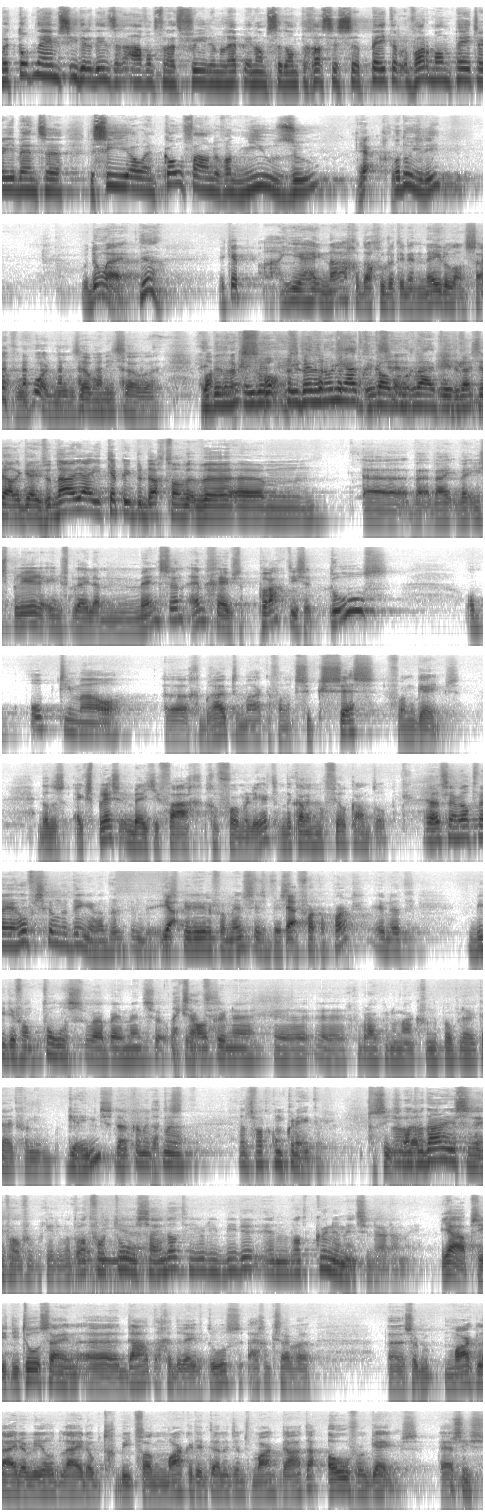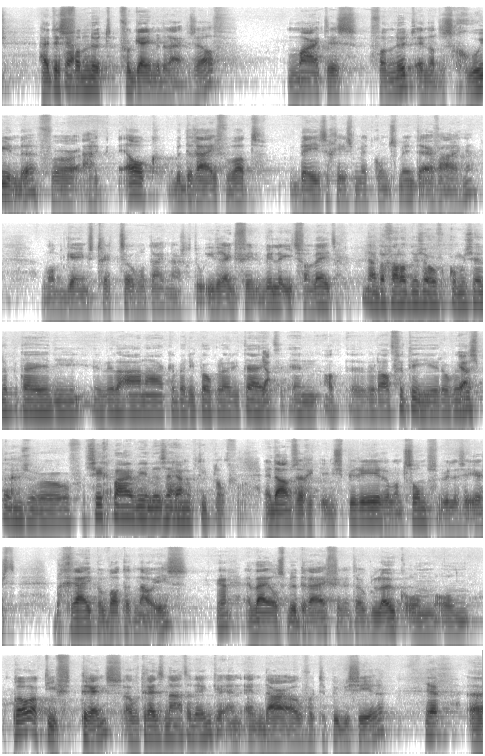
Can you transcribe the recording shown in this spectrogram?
Welkom bij Topnames, iedere dinsdagavond vanuit Freedom Lab in Amsterdam. Te gast is uh, Peter Warman. Peter, je bent uh, de CEO en co-founder van New Zoo. Ja, goed. Wat doen jullie? Wat doen wij? Ja. Ik heb hierheen nagedacht hoe dat in het Nederlands zou verwoorden. dat is helemaal niet zo uh, je, bent er, er nog niet uitgekomen, begrijp ik. Internationale games. Nou ja, ik heb bedacht van we... we um, wij, wij, wij inspireren individuele mensen en geven ze praktische tools om optimaal uh, gebruik te maken van het succes van games. Dat is expres een beetje vaag geformuleerd, want daar kan ik nog veel kant op. Ja, dat zijn wel twee heel verschillende dingen. Want het inspireren ja. van mensen is best ja. een vak apart. En het bieden van tools waarbij mensen optimaal kunnen, uh, uh, gebruik kunnen maken van de populariteit van games, daar kan ik dat me, is, dat is wat concreter. Precies. Laten we daar eerst eens even over beginnen. Want wat voor tools zijn dat die jullie bieden en wat kunnen mensen daar dan mee? Ja, precies. Die tools zijn uh, data-gedreven tools. Eigenlijk zijn we een soort marktleider, wereldleider op het gebied van market intelligence, marktdata over games. En precies. Het is ja. van nut voor gamebedrijven zelf, maar het is van nut, en dat is groeiende, voor eigenlijk elk bedrijf wat bezig is met consumentenervaringen. Want games trekt zoveel tijd naar zich toe. Iedereen vindt, wil er iets van weten. Nou, dan gaat het dus over commerciële partijen die willen aanhaken bij die populariteit. Ja. En ad, uh, willen adverteren of willen ja. sponsoren of zichtbaar willen zijn ja. op die platform. En daarom zeg ik inspireren, want soms willen ze eerst begrijpen wat het nou is. En wij als bedrijf vinden het ook leuk om, om proactief trends, over trends na te denken en, en daarover te publiceren. Ja. Uh,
